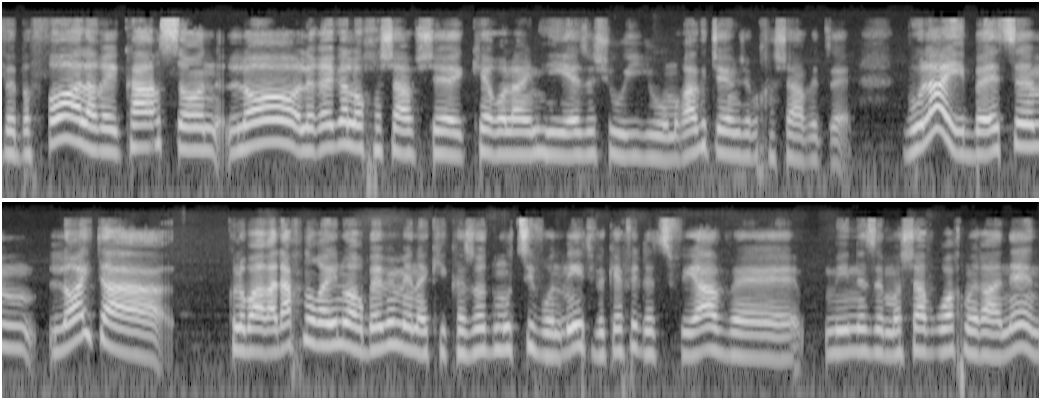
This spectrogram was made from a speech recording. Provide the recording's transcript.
ובפועל הרי קרסון לא, לרגע לא חשב שקרוליין היא איזשהו איום, רק ג'ם ג'ם חשב את זה. ואולי היא בעצם לא הייתה כלומר, אנחנו ראינו הרבה ממנה ככזאת דמות צבעונית וכיפית לצפייה ומין איזה משב רוח מרענן,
